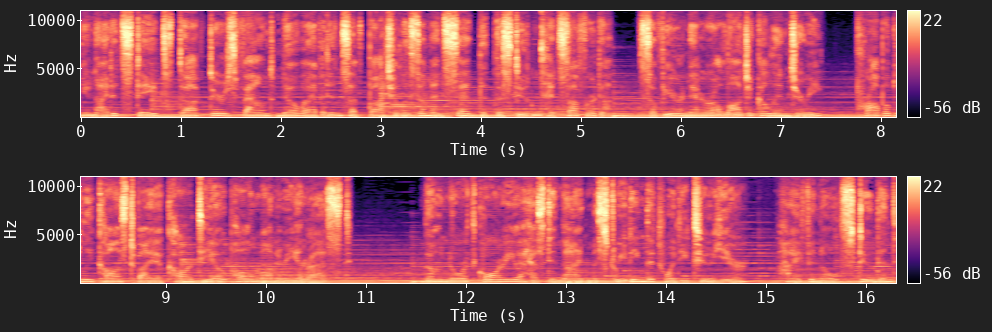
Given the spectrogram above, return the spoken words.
United States doctors found no evidence of botulism and said that the student had suffered a severe neurological injury, probably caused by a cardiopulmonary arrest. Though North Korea has denied mistreating the 22-year-old student,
